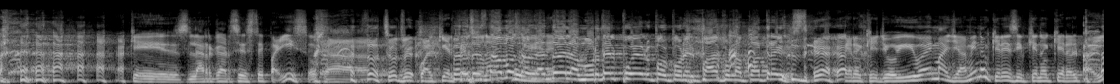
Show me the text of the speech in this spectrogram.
que es largarse este país. O sea, cualquier Pero no persona. estamos puede. hablando del amor del pueblo por, por, el, por la patria y usted. Pero que yo viva en Miami no quiere decir que no quiera el país,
